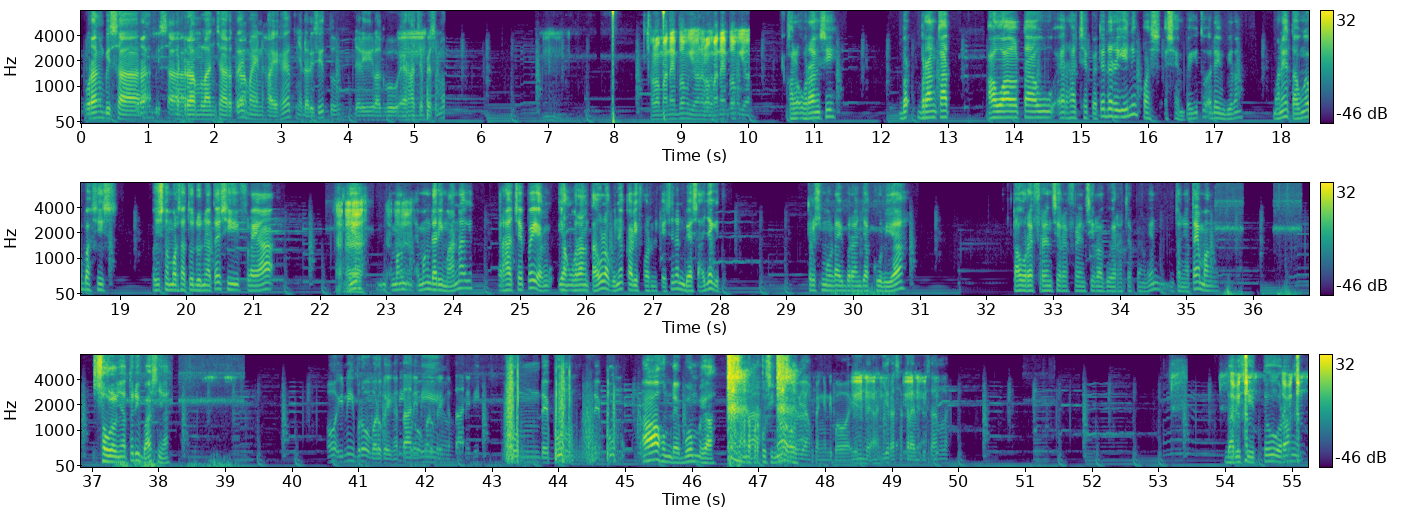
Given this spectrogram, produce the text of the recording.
orang bisa bisa drum lancar teh main hi hatnya dari situ dari lagu Hmm. RHCP semua. Kalau mana bom gimana? Kalau mana bom gimana? kalau orang sih ber- berangkat awal tahu RHCPT dari ini pas SMP gitu ada yang bilang. Mana tahu nggak basis basis nomor satu dunia teh si Flea? Anjir, emang emang dari mana gitu? RHCP yang yang orang tahu lagunya Californication dan biasa aja gitu. Terus mulai beranjak kuliah tahu referensi-referensi lagu RHCP yang lain ternyata emang soulnya tuh di bassnya oh ini bro baru keingetan ini Hum Debum Debum ah Hum Debum ya. Yang ada perkusinya oh oh, yang pengen dibawain kayak Hmm. anjir rasa keren pisan lah. Dari Tapi kan- situ orang kan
